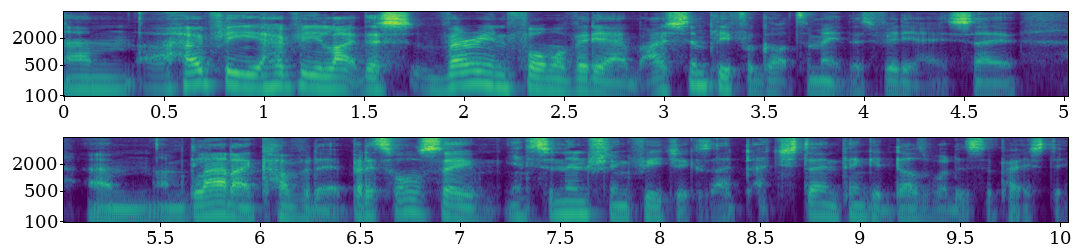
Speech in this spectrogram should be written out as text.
um, hopefully, hopefully you like this very informal video. I simply forgot to make this video, so um, I'm glad I covered it. But it's also it's an interesting feature because I, I just don't think it does what it's supposed to.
